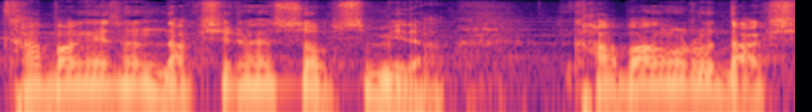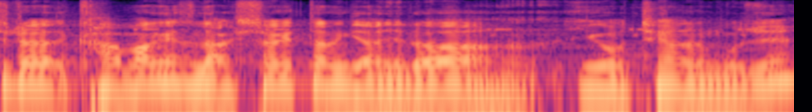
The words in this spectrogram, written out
가방에서는 낚시를 할 수 없습니다 가방으로 낚시를 하- 가방에서 낚시하겠다는 게 아니라 이거 어떻게 하는 거지?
